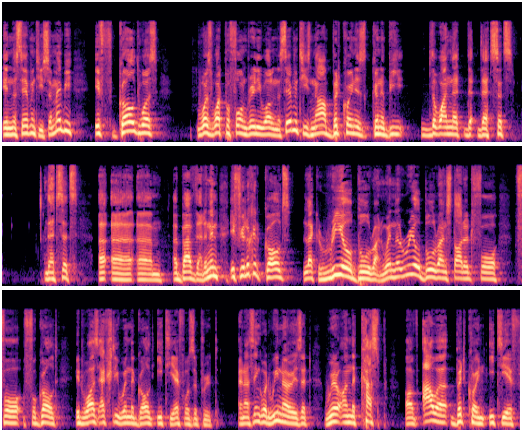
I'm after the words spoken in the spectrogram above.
in the 70s. So maybe if gold was, was what performed really well in the 70s, now Bitcoin is going to be the one that, that, that sits, that sits uh, uh, um, above that. And then if you look at gold's like real bull run, when the real bull run started for for for gold, it was actually when the gold ETF was approved. And I think what we know is that we're on the cusp of our Bitcoin ETF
